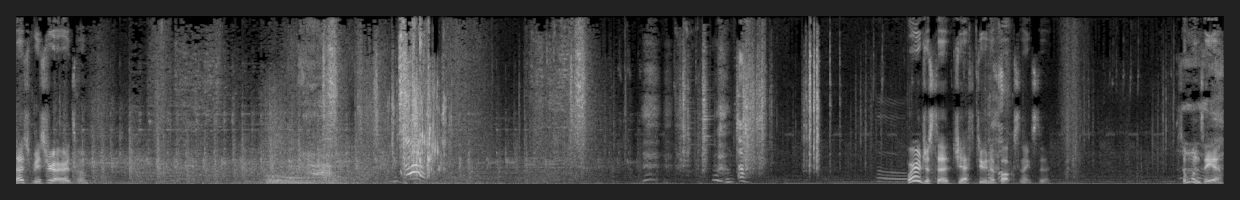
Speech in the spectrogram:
That's mystery hurts him. We're just a Jeff doing a box next to him. Someone's here.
